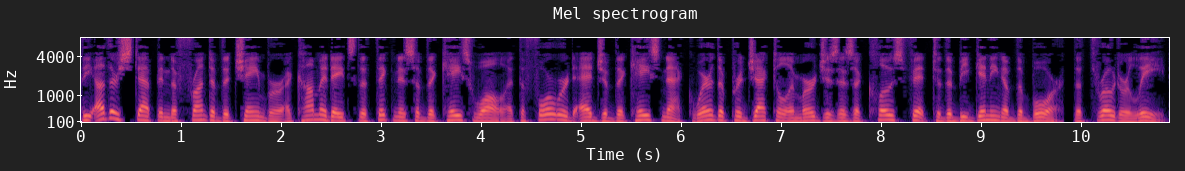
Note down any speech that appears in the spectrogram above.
The other step in the front of the chamber accommodates the thickness of the case wall at the forward edge of the case neck where the projectile emerges as a close fit to the beginning of the bore, the throat or lead.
